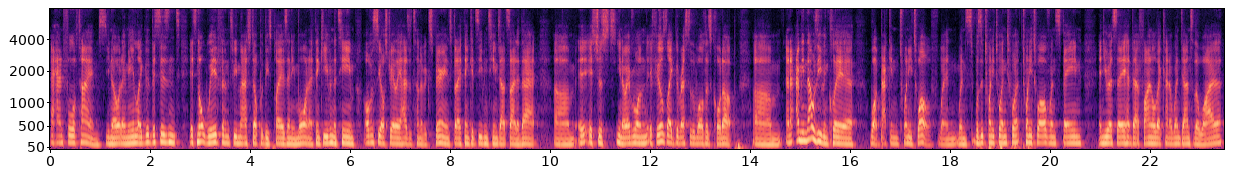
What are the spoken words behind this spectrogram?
a handful of times. You know what I mean? Like this isn't. It's not weird for them to be matched up with these players anymore. And I think even the team, obviously Australia has a ton of experience, but I think it's even teams outside of that. Um, it, it's just you know everyone. It feels like the rest of the world has caught up. And I mean, that was even clear, what, back in 2012, when, when was it 2020, 2012 when Spain and USA had that final that kind of went down to the wire?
